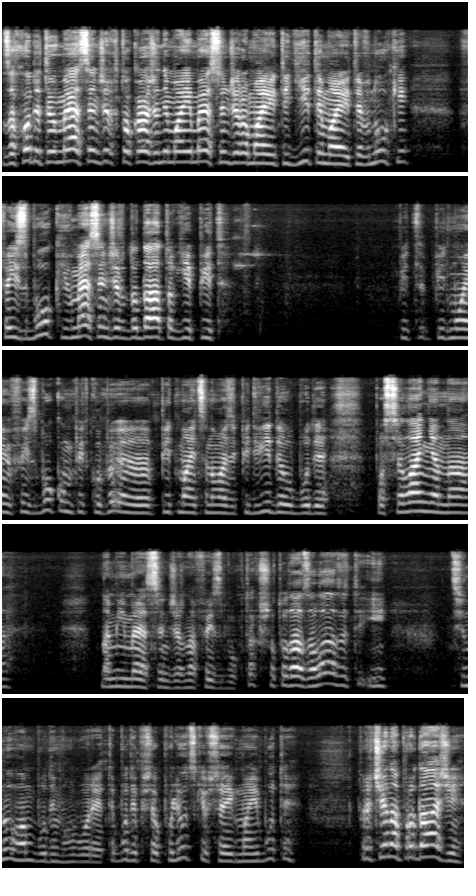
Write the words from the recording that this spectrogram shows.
Заходите в месенджер, хто каже, немає месенджера, маєте діти, маєте внуки. Фейсбук і в месенджер додаток є під під, під моїм фейсбуком, під, е, під мається на увазі під відео буде посилання на, на мій месенджер на Фейсбук. Так що туди залазите і ціну вам будемо говорити. Буде все по-людськи, все як має бути. Причина продажі.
